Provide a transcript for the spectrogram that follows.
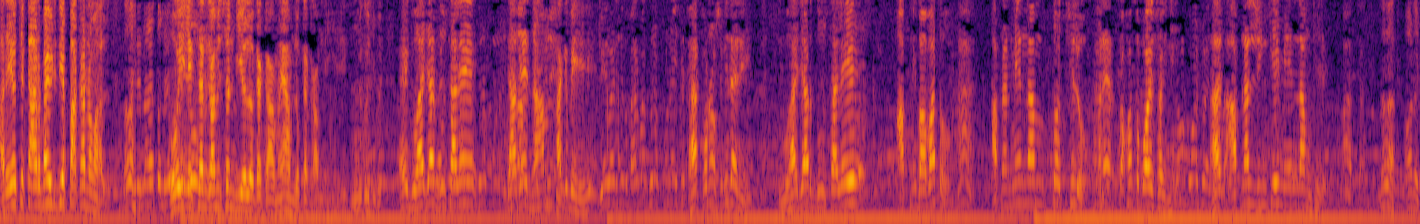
আর এই হচ্ছে কার্বাইড দিয়ে পাকানো মাল দাদা হিনায়ত वो इलेक्शन कमीशन बीएलओ का काम है हम लोग का काम नहीं है इसमें कुछ এই দু হাজার দু সালে যাদের নাম থাকবে হ্যাঁ কোনো অসুবিধা নেই দু হাজার দু সালে আপনি বাবা তো আপনার মেয়ের নাম তো ছিল মানে তখন তো বয়স হয়নি আর আপনার লিঙ্কে মেয়ের নাম উঠে যাবে দাদা অনেক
